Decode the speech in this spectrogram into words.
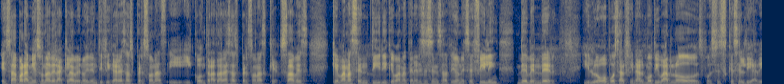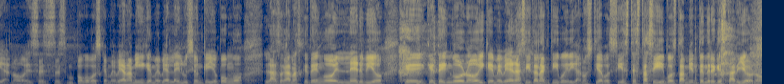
esa para mí es una de la clave, ¿no? Identificar a esas personas y, y contratar a esas personas que sabes que van a sentir y que van a tener esa sensación, ese feeling de vender. Y luego, pues al final motivarlos, pues es que es el día a día, ¿no? Es, es, es un poco pues que me vean a mí, que me vean la ilusión que yo pongo, las ganas que tengo, el nervio que, que tengo, ¿no? Y que me vean así tan activo y digan, hostia, pues si este está así, pues también tendré que estar yo, ¿no?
